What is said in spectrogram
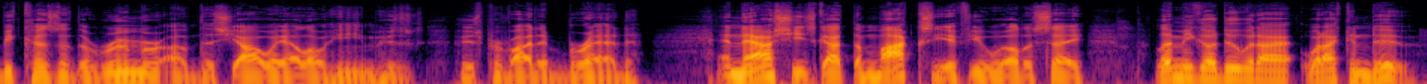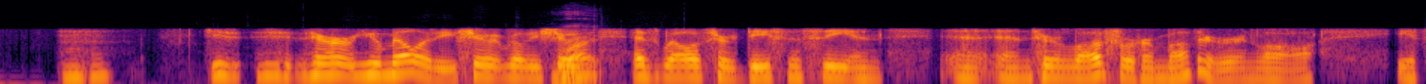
because of the rumor of this Yahweh Elohim who's who's provided bread. And now she's got the moxie, if you will, to say, "Let me go do what I what I can do." Mm-hmm. She's, her humility really shows, Right. as well as her decency and, and and her love for her mother-in-law. It's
